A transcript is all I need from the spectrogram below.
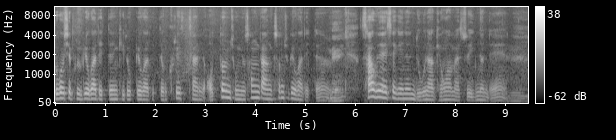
그것이 불교가 됐든 기독교가 됐든 크리스찬 어떤 종류 성당 천주교가 됐든 네. 사후의 세계는 누구나 경험할 수 있는데 음.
